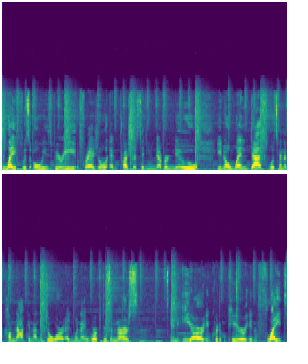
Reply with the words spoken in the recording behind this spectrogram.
life was always very fragile and precious. And you never knew you know when death was going to come knocking on the door. And when i worked as a nurse in er in critical care in flight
